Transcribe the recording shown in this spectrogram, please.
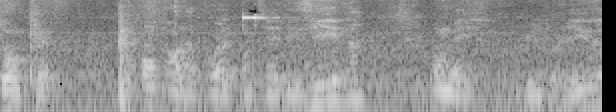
Donc, on prend la poêle anti-adhésive, On met l'huile d'olive.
